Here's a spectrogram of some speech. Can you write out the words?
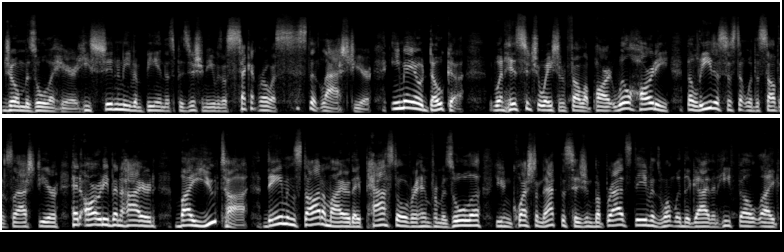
Joe Mazzulla here. He shouldn't even be in this position. He was a second row assistant last year. Ime Udoka, when his situation fell apart, Will Hardy, the lead assistant with the Celtics last year, had already been hired by Utah. Damon Stoudemire, they passed over him from Mazzulla. You can question that decision, but Brad Stevens went with the guy that he felt like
